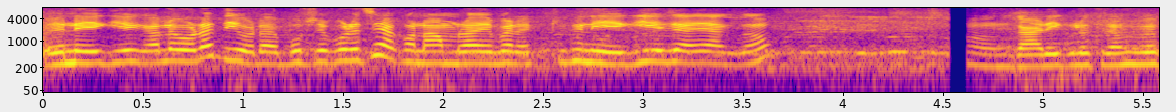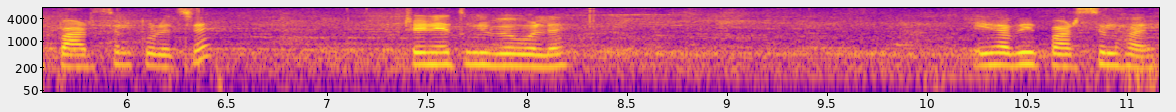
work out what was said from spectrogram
ওই জন্য এগিয়ে গেল ওরা, দিয়ে ওরা বসে পড়েছে। এখন আমরা এবার একটুখানি এগিয়ে যাই একদম। গাড়িগুলো কীরকমভাবে পার্সেল করেছে। ট্রেনে তুলবে বলে। এইভাবেই পার্সেল হয়।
